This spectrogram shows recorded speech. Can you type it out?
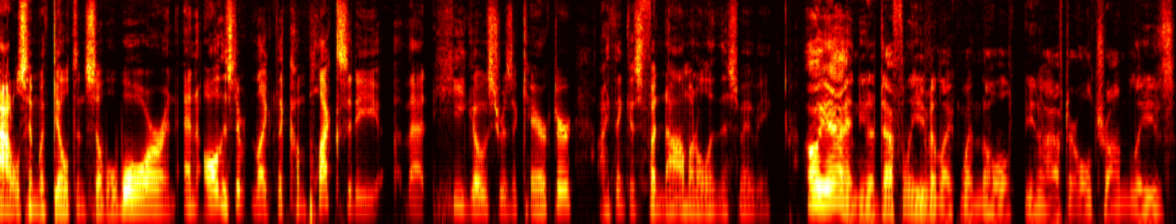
addles him with guilt in Civil War, and and all this different like the complexity that he goes through as a character. I think is phenomenal in this movie. Oh yeah, and you know definitely even like when the whole you know after Ultron leaves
